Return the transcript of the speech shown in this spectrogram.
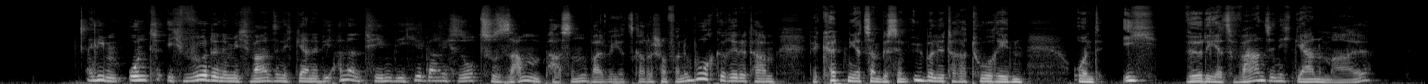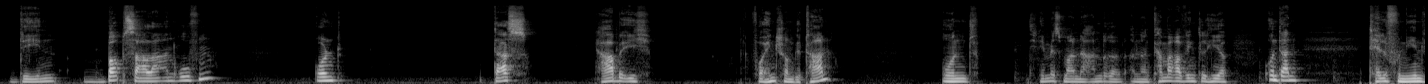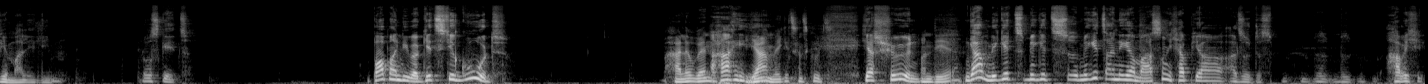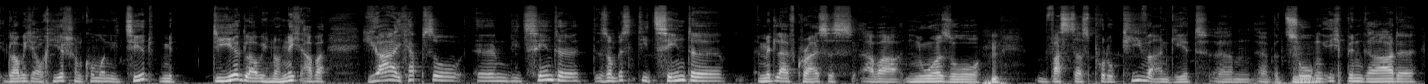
ihr Lieben, und ich würde nämlich wahnsinnig gerne die anderen Themen, die hier gar nicht so zusammenpassen, weil wir jetzt gerade schon von dem Buch geredet haben, wir könnten jetzt ein bisschen über Literatur reden und ich würde jetzt wahnsinnig gerne mal den Bob Sala anrufen und das habe ich vorhin schon getan. Und ich nehme jetzt mal eine andere, anderen Kamerawinkel hier. Und dann telefonieren wir mal, ihr Lieben. Los geht's. Bob, mein Lieber, geht's dir gut? Hallo Ben. Hi. Ja, mir geht's ganz gut. Ja, schön. Und dir? Ja, mir geht's, mir geht's, mir geht's einigermaßen. Ich habe ja, also das habe ich, glaube ich, auch hier schon kommuniziert mit dir, glaube ich, noch nicht, aber ja, ich habe so ähm, die zehnte, so ein bisschen die zehnte Midlife Crisis, aber nur so, hm. was das Produktive angeht, ähm, äh, bezogen. Hm. Ich bin gerade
